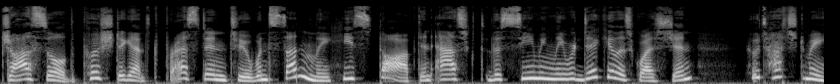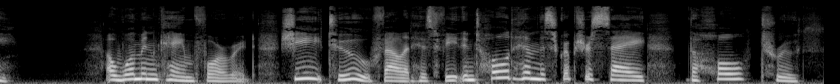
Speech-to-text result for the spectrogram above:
jostled, pushed against, pressed into, when suddenly he stopped and asked the seemingly ridiculous question, Who touched me? A woman came forward. She too fell at his feet and told him the scriptures say the whole truth.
